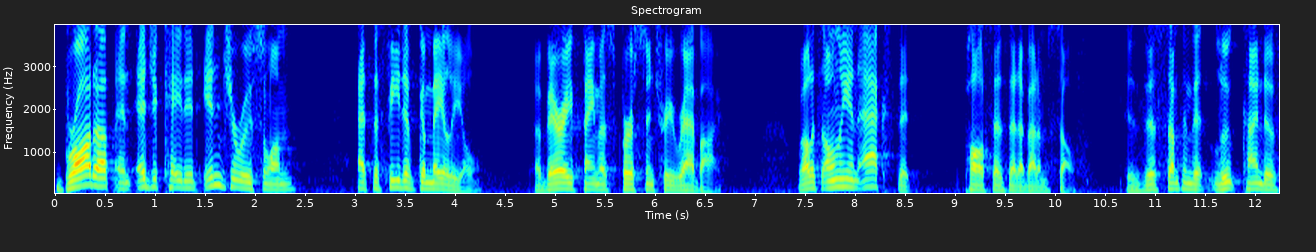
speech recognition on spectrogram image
brought up and educated in Jerusalem at the feet of Gamaliel, a very famous first century rabbi. Well, it's only in Acts that Paul says that about himself. Is this something that Luke kind of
